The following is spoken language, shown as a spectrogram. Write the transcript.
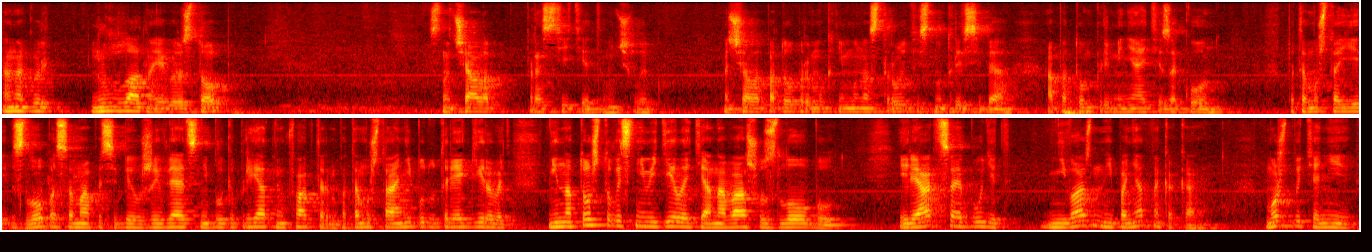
Она говорит, ну ладно, я говорю, стоп. Сначала простите этому человеку. Сначала по-доброму к нему настройтесь внутри себя, а потом применяйте закон. Потому что злоба сама по себе уже является неблагоприятным фактором, потому что они будут реагировать не на то, что вы с ними делаете, а на вашу злобу. И реакция будет неважно, непонятно какая. Может быть, они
